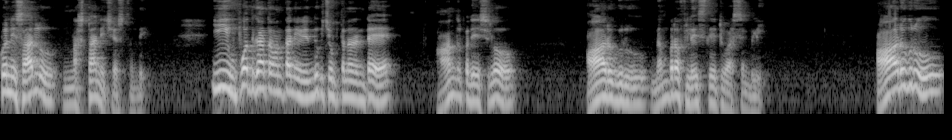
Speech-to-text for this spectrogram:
కొన్నిసార్లు నష్టాన్ని చేస్తుంది. ఈ ఉపోద్ఘాతం అంతా నేను ఎందుకు చెబుతున్నానంటే ఆంధ్రప్రదేశ్లో ఆరుగురు మెంబర్ ఆఫ్ లెజిస్లేటివ్ అసెంబ్లీ. ఆరుగురు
